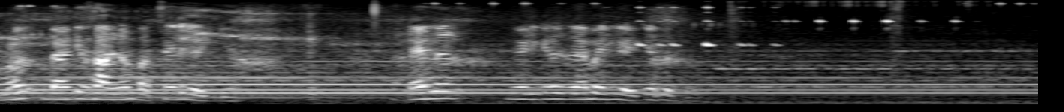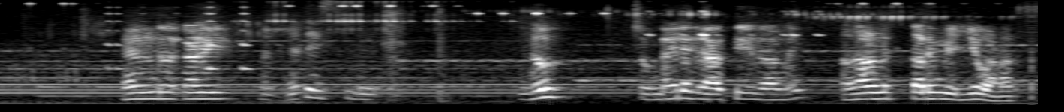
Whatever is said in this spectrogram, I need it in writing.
നമ്മൾ ഉണ്ടാക്കിയ സാധനം പച്ചയിൽ കഴിക്കുക. കടയിൽ മേടിക്കുന്നത് ഇതേമാതിരി കഴിക്കാൻ പറ്റും. ഞാനെന്ത് കറി ഇതും ചുണ്ടയിലെ ഗ്രാഫ്റ്റ് ചെയ്താണ്. അതാണ് ഇത്രയും വലിയ വളർച്ച.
